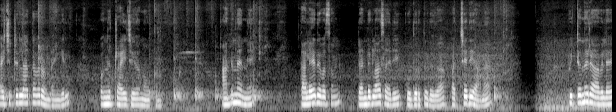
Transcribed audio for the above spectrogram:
കഴിച്ചിട്ടില്ലാത്തവരുണ്ടെങ്കിൽ ഒന്ന് ട്രൈ ചെയ്ത് നോക്കണം. ആദ്യം തന്നെ തലേ ദിവസം രണ്ട് ഗ്ലാസ് അരി കുതിർത്തിടുക. പച്ചരിയാണ്. പിറ്റേന്ന് രാവിലെ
